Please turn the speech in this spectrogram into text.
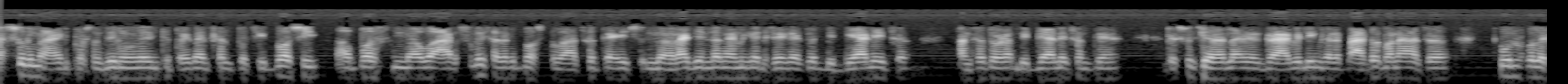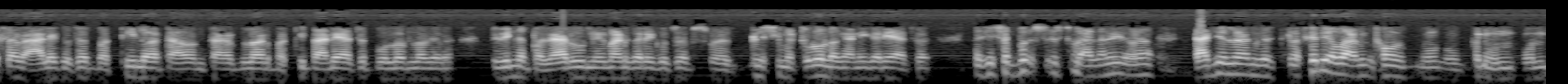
सुरुमा हामी प्रश्न दिनु हुँदैन थियो पैँतालिस सालपछि बसी बस अब आएर सबै साथीहरू बस्नु भएको छ। त्यहाँ राज्य लगानी गरिसकेको छ विद्यालय छ। पाँच सातवटा विद्यालय छन् त्यहाँ। त्यसपछि ट्राभलिङ गरेर बाटो बनाएको छ। पुलको सब हालेको छ। बत्ती लटाउन बत्ती बालेको छ पोलहरू लगेर। विभिन्न बजारहरू निर्माण गरेको छ। कृषिमा ठुलो लगानी गरिरहेको छ। सबै यस्तो भएको एउटा राज्य लगानी गरेर फेरि अब हामी ठाउँ पनि हुने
